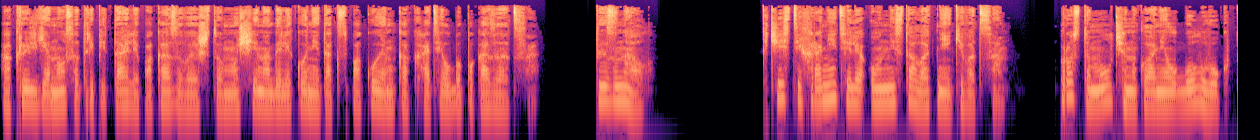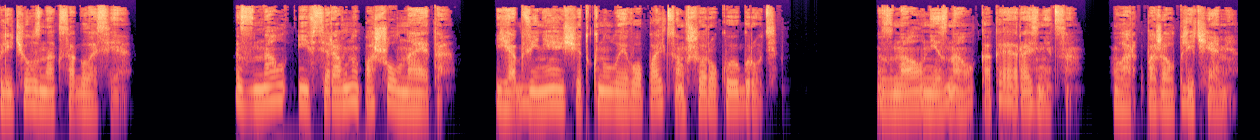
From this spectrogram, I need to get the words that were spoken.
а крылья носа трепетали, показывая, что мужчина далеко не так спокоен, как хотел бы показаться. «Ты знал». К чести хранителя он не стал отнекиваться. Просто молча наклонил голову к плечу в знак согласия. Знал и все равно пошел на это. Я обвиняюще ткнула его пальцем в широкую грудь. Знал, не знал, какая разница. Ларк пожал плечами.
